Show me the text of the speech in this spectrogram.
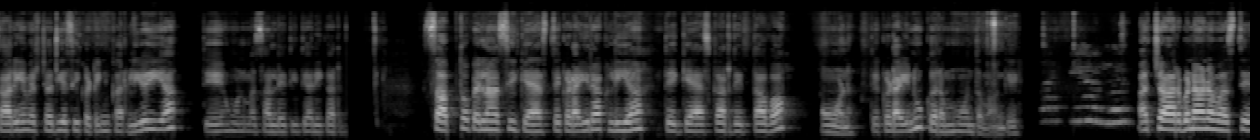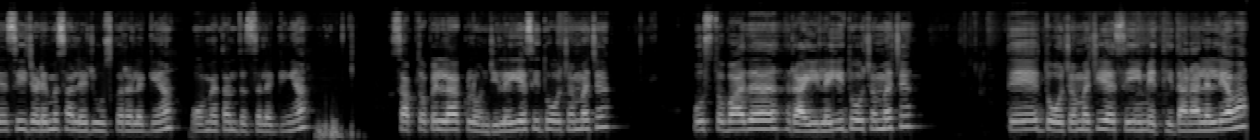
ਸਾਰੀਆਂ ਮਿਰਚਾਂ ਦੀ ਅਸੀਂ ਕਟਿੰਗ ਕਰ ਲਈ ਹੋਈ ਆ, ਤੇ ਹੁਣ ਮਸਾਲੇ ਦੀ ਤਿਆਰੀ ਕਰ ਸਭ ਤੋਂ ਪਹਿਲਾਂ ਅਸੀਂ ਗੈਸ ਤੇ ਕੜਾਈ ਰੱਖ ਲਈ ਆ, ਤੇ ਗੈਸ ਕਰ ਦਿੱਤਾ ਵਾ ਔਨ ਤੇ ਕੜਾਈ ਨੂੰ ਗਰਮ ਹੋਣ ਦਵਾਂਗੇ। ਅਚਾਰ ਬਣਾਉਣ ਵਾਸਤੇ ਅਸੀਂ ਜਿਹੜੇ ਮਸਾਲੇ ਯੂਜ਼ ਕਰਨ ਲੱਗੇ ਆ, ਉਹ ਮੈਂ ਤੁਹਾਨੂੰ ਦੱਸਣ ਲੱਗੀ ਆ। ਸਭ ਤੋਂ ਪਹਿਲਾਂ ਕਲੌਂਜੀ ਲਈ ਅਸੀਂ 2 ਚਮਚ। ਉਸ ਤੋਂ ਬਾਅਦ ਰਾਈ ਲਈ 2 ਚਮਚ ਤੇ 2 ਚਮਚ ਹੀ ਅਸੀਂ ਮੇਥੀ ਦਾਣਾ ਲੈ ਲਿਆ ਵਾ।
